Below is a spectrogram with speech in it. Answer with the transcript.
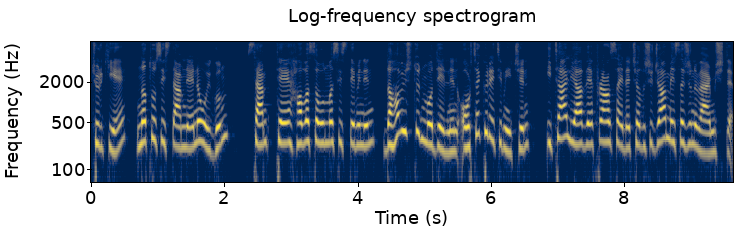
Türkiye, NATO sistemlerine uygun SEMT hava savunma sisteminin daha üstün modelinin ortak üretimi için İtalya ve Fransa ile çalışacağı mesajını vermişti.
